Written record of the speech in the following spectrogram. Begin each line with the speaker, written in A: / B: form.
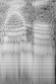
A: Ramble.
